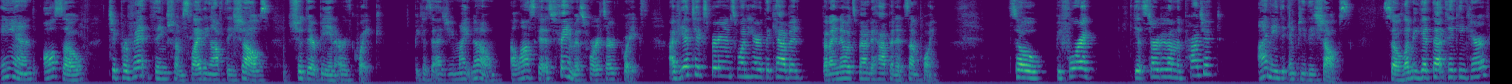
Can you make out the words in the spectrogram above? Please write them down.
and also to prevent things from sliding off these shelves should there be an earthquake. Because as you might know, Alaska is famous for its earthquakes. I've yet to experience one here at the cabin, but I know it's bound to happen at some point. So before I get started on the project, I need to empty these shelves. So let me get that taken care of,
